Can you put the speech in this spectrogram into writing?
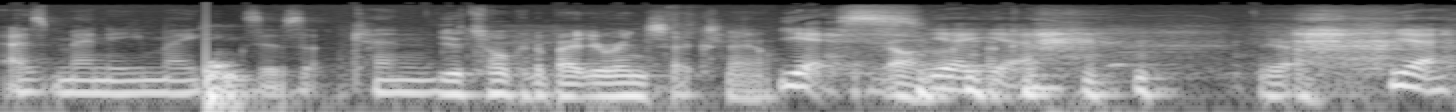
as many matings as I can. You're talking about your insects now. Yes, Oh, yeah, okay. yeah. Yeah. Yeah,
